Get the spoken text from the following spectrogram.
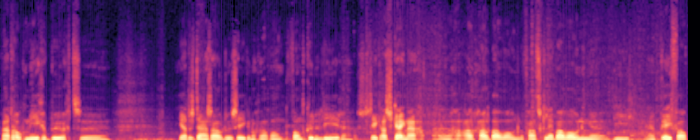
waar het ook meer gebeurt. Ja, dus daar zouden we zeker nog wel van, van kunnen leren. Zeker als je kijkt naar houtbouwwoningen of klepbouwwoningen die prefab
